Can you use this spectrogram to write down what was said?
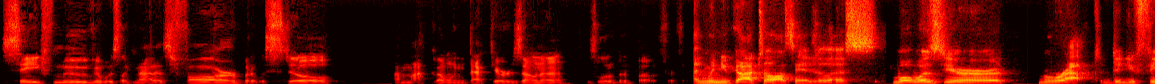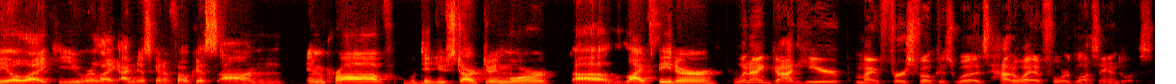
safe move. It was like not as far, but it was still. I'm not going back to Arizona. It was a little bit of both. And when you got to Los Angeles, what was your route? Did you feel like you were like, I'm just going to focus on improv? Did you start doing more uh, live theater? When I got here, my first focus was how do I afford Los Angeles?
